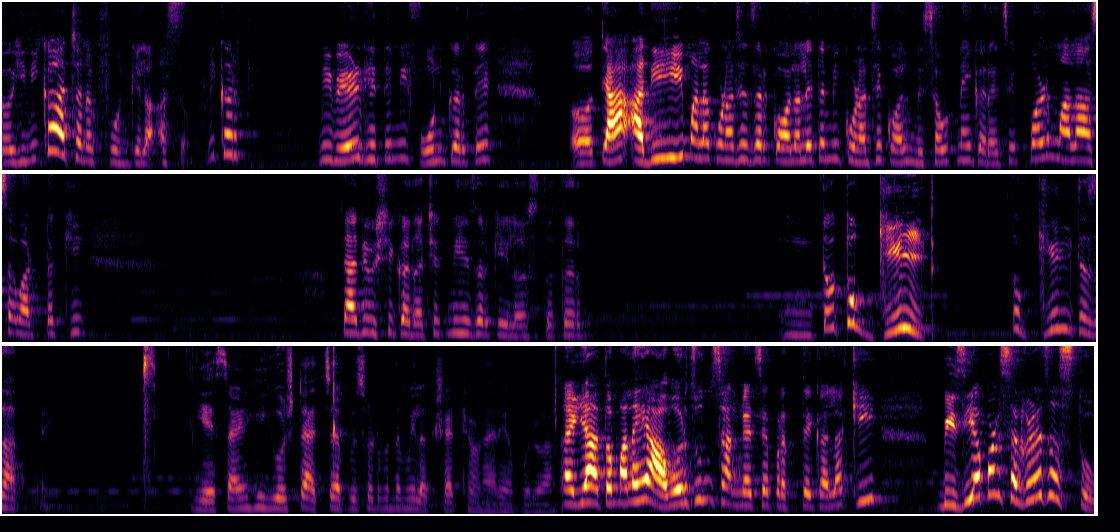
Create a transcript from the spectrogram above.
हिने का अचानक फोन केला असं मी करते. मी वेळ घेते मी फोन करते. त्याआधीही मला कोणाचे जर कॉल आले तर मी कोणाचे कॉल मिस आऊट नाही करायचे. पण मला असं वाटतं की त्या दिवशी कदाचित मी हे जर केलं असतं तर तो तो गिल्ट तो गिल्ट जात नाही. येस आणि ही गोष्ट आजच्या एपिसोडमध्ये मी लक्षात ठेवणार आहे अपूर्वा. या आता मला हे आवर्जून सांगायचं आहे प्रत्येकाला की बिझी आपण सगळेच असतो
